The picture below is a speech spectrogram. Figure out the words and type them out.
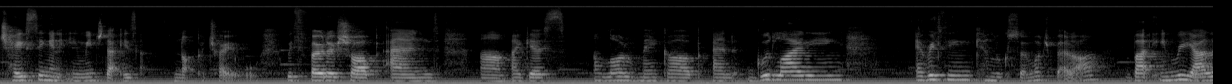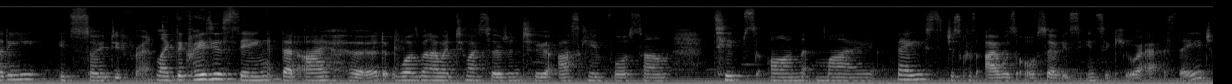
chasing an image that is not portrayable. With photoshop and um, i guess a lot of makeup and good lighting everything can look so much better but in reality it's so different. Like the craziest thing that i heard was when i went to my surgeon to ask him for some tips on my face just because i was also a bit insecure at a stage.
